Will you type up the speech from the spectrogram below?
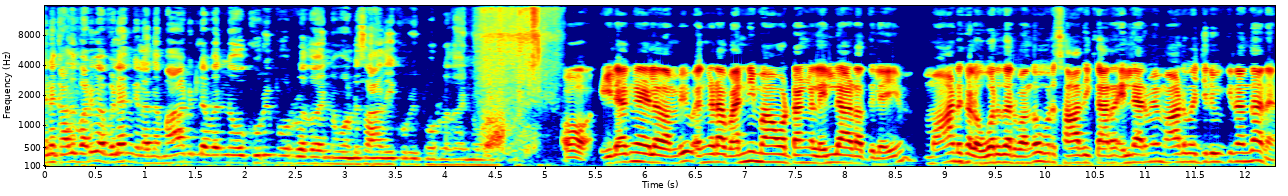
எனக்கு அது வடிவ விலங்கல அந்த மாடியில வந்து குறி போடுறதோ என்னவோ சாதி குறி போடுறதோ என்னவோ. ஓ இலங்கையில தம்பி எங்கட வன்னி மாவட்டங்கள் எல்லா இடத்துலயும் மாடுகள் ஒவ்வொருத்தர் வந்து ஒவ்வொரு சாதிக்காரர் எல்லாருமே மாடு வச்சிருக்கணும் தானே?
